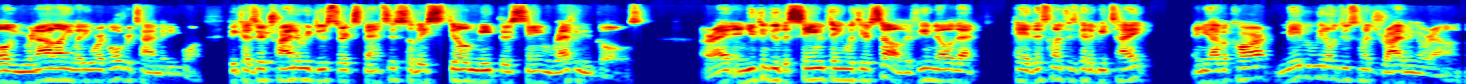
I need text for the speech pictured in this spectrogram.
oh, you're not allowing anybody to work overtime anymore because they're trying to reduce their expenses so they still meet their same revenue goals. All right. And you can do the same thing with yourself. If you know that, hey, this month is going to be tight and you have a car, maybe we don't do so much driving around.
